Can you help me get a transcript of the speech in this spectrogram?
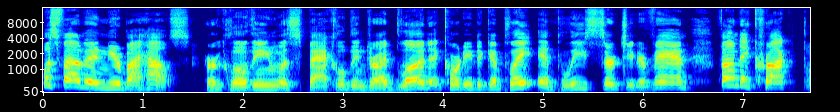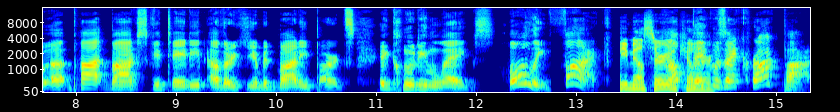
was found in a nearby house. Her clothing was spackled in dried blood, according to complaint, and police searching her van found a crock uh, pot box containing other human body parts, including legs. Holy fuck! Female serial How killer. big was that crock pot?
